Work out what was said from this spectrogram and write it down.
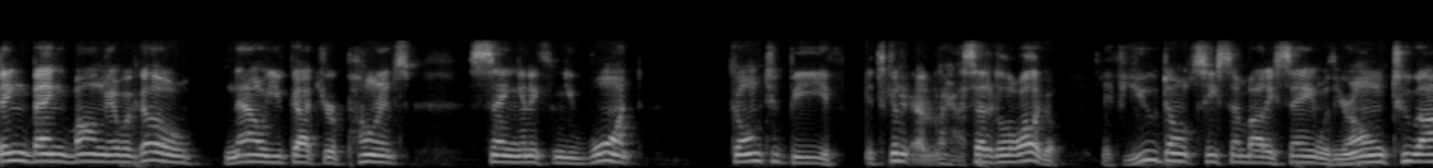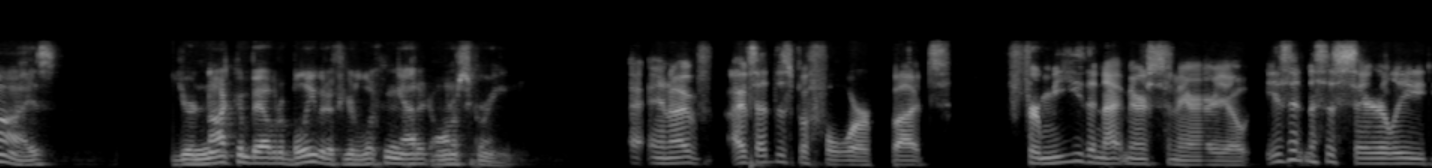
bing, bang, bong, there we go. Now you've got your opponents saying anything you want. Going to be, if it's going to, uh, like I said it a little while ago, if you don't see somebody saying with your own two eyes, you're not going to be able to believe it if you're looking at it on a screen. And I've I've said this before, but for me, the nightmare scenario isn't necessarily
